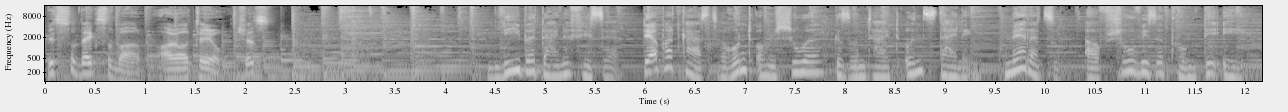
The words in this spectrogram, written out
Bis zum nächsten Mal. Euer Theo. Tschüss. Liebe deine Füße. Der Podcast rund um Schuhe, Gesundheit und Styling. Mehr dazu auf schuhwiese.de.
